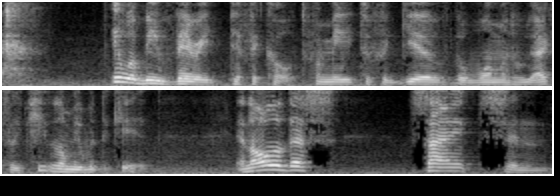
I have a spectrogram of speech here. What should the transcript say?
It would be very difficult for me to forgive the woman who actually cheated on me with the kid. And all of this science and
